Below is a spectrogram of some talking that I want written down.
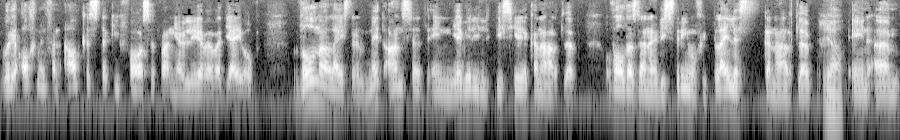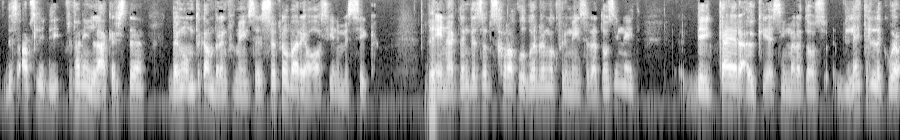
oor die algemeen van elke stukkie fase van jou lewe wat jy op wil na luister, net aansit en jy weet die die serie kan hardloop of al dan nou die stream of die playlist kan hardloop. Ja. En ehm um, dis absoluut die van die lekkerste dinge om te kan bring vir mense. Soveel variasie in die musiek. Dit... En ek dink dis wat ons graag wil oorbring ook vir die mense dat ons nie net die kuier ouetjie is nie, maar dat ons letterlik oor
